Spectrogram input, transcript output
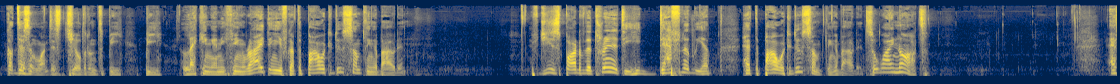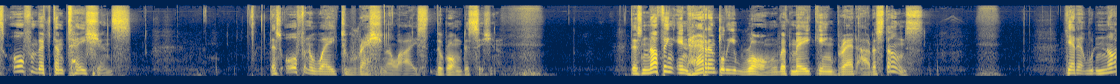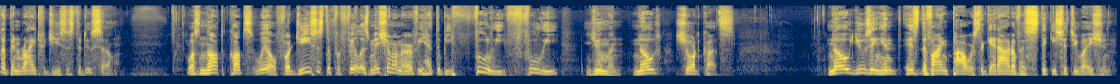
God doesn't want his children to be, be lacking anything, right? And you've got the power to do something about it. If Jesus is part of the Trinity, he definitely had, had the power to do something about it. So why not? As often with temptations, there's often a way to rationalize the wrong decision. There's nothing inherently wrong with making bread out of stones. Yet it would not have been right for Jesus to do so. It was not God's will. For Jesus to fulfill his mission on earth, he had to be fully, fully human. No shortcuts. No using his divine powers to get out of a sticky situation.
